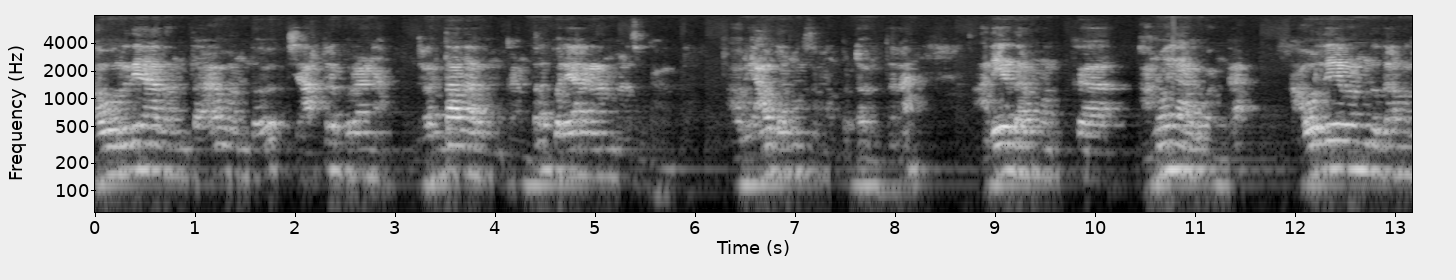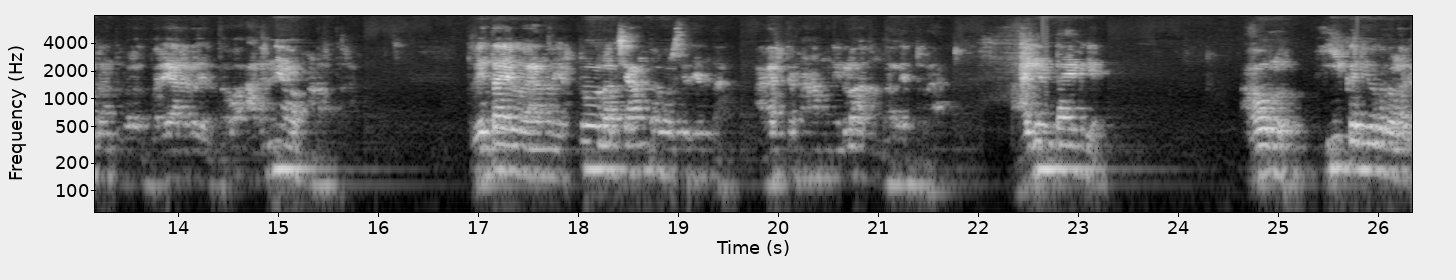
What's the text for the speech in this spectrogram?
ಅವ್ರದೇ ಆದಂತ ಒಂದು ಶಾಸ್ತ್ರ ಪುರಾಣ, ಗ್ರಂಥಾಲಯದ ಮುಖಾಂತರ ಪರಿಹಾರಗಳನ್ನು ಮಾಡಿಸ್ಬೇಕಾಗತ್ತೆ. ಅವ್ರು ಯಾವ ಧರ್ಮಕ್ಕೆ ಸಂಬಂಧಪಟ್ಟವ್ರ ಅದೇ ಧರ್ಮಕ್ಕ ಅನ್ವಯ ಆಗುವಂಗ ಅವ್ರದೇ ಒಂದು ಧರ್ಮ ಗ್ರಂಥ ಪರಿಹಾರಗಳು ಇರ್ತಾವ, ಅದನ್ನೇ ಅವ್ರು ಮಾಡಿರ್ತಾರೆ ತ್ರೇತಾಯುಗ ಅಂದ್ರೆ ಎಷ್ಟೋ ಲಕ್ಷಾಂತರ ವರ್ಷದಿಂದ ಅಗಸ್ತ್ಯ ಮಹಾಮುನಿಗಳು ಅದನ್ನ ಬರೆದಿಟ್ಟಾರ ಆಗಿನ ಟೈಮ್ಗೆ ಅವರು ಈ ಕಲಿಯುಗದೊಳಗ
